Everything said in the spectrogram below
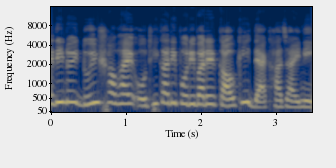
এদিন ওই দুই সভায় অধিকারী পরিবারের কাউকেই দেখা যায়নি।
